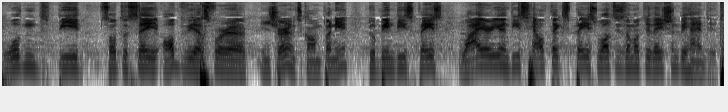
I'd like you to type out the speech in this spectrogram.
wouldn't be, so to say, obvious for an insurance company to be in this space. Why are you in this health tech space? What is the motivation behind it?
